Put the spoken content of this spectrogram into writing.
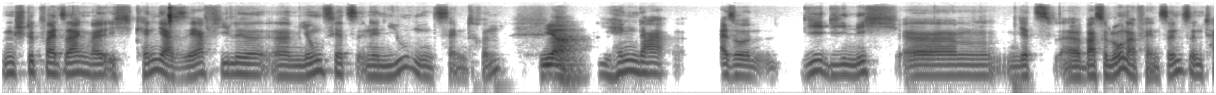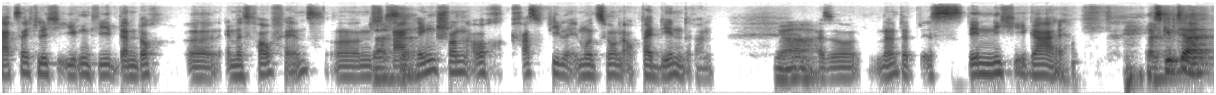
ein Stück weit sagen, weil ich kenne ja sehr viele ähm, Jungs jetzt in den Jugendzentren. Ja. Die hängen da, also die, die nicht ähm, jetzt äh, Barcelona-Fans sind, sind tatsächlich irgendwie dann doch äh, MSV-Fans. Und Klasse. da hängen schon auch krass viele Emotionen auch bei denen dran. Ja. Also, ne, das ist denen nicht egal. Das gibt es ja,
